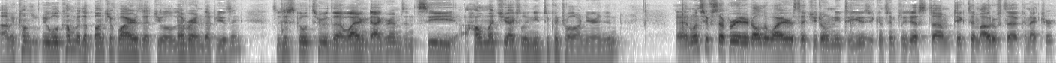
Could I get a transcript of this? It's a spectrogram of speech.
Um, it comes, it will come with a bunch of wires that you'll never end up using. So just go through the wiring diagrams and see how much you actually need to control on your engine. And once you've separated all the wires that you don't need to use, you can simply just um, take them out of the connector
